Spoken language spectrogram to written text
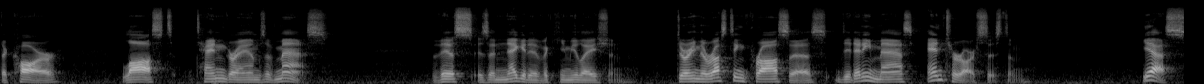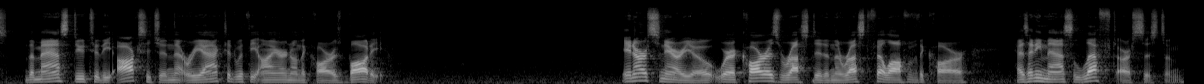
the car, lost 10 grams of mass. This is a negative accumulation. During the rusting process, did any mass enter our system? Yes, the mass due to the oxygen that reacted with the iron on the car's body. In our scenario, where a car is rusted and the rust fell off of the car, has any mass left our system?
